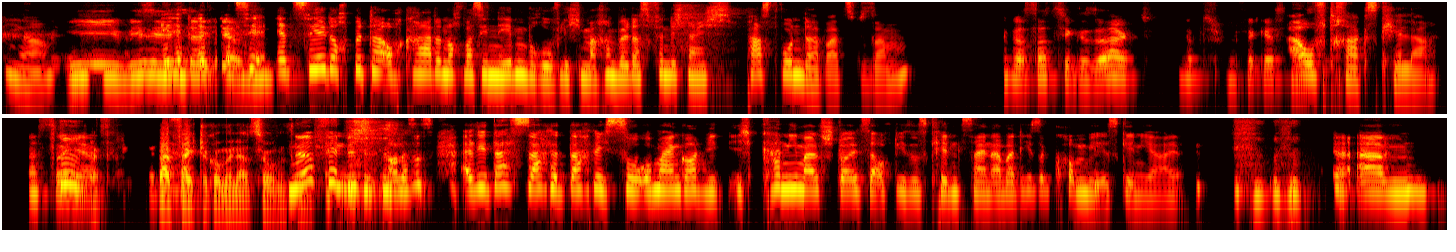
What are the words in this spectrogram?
Ja. Wie, wie sie Er, hinter er, erzähl, ihrem. erzähl doch bitte auch gerade noch, was sie nebenberuflich machen will. Das finde ich nämlich passt wunderbar zusammen. Was hat sie gesagt? Ich habe es schon vergessen. Auftragskiller. Achso, ja. Perfekte Kombination. Ne, finde ich auch. Das ist, als sie das sagte, dachte ich so, oh mein Gott, wie, ich kann niemals stolzer auf dieses Kind sein, aber diese Kombi ist genial. Ähm,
